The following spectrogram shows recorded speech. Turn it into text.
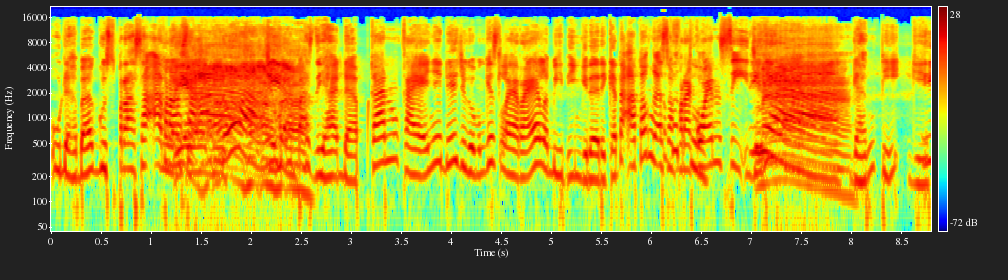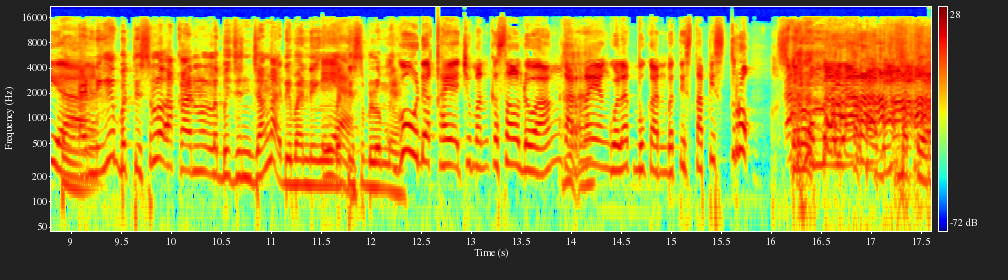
udah bagus perasaan, Perasaan masalahnya. doang, Cuma iya. pas dihadapkan kayaknya dia juga mungkin seleranya lebih tinggi dari kita atau nggak sefrekuensi. Jadi. Ganti gitu. Iya. Endingnya betis lo akan lebih jenjang gak dibanding Iya. betis sebelumnya? Gue udah kayak cuman kesel doang karena yang gue lihat bukan betis tapi stroke, stroke pembayaran. Betul.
